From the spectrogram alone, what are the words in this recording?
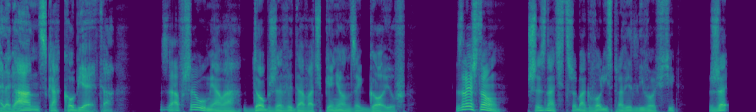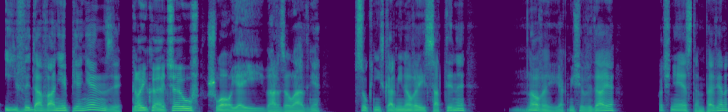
elegancka kobieta, zawsze umiała dobrze wydawać pieniądze gojów. Zresztą, przyznać trzeba gwoli sprawiedliwości – że i wydawanie pieniędzy Eczeów szło jej bardzo ładnie. W sukni z karminowej satyny, nowej, jak mi się wydaje, choć nie jestem pewien,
